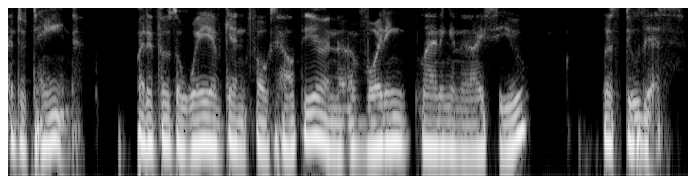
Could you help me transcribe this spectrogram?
entertained. But if was a way of getting folks healthier and avoiding landing in an ICU, let's do this.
